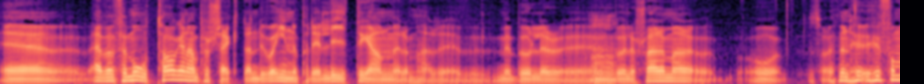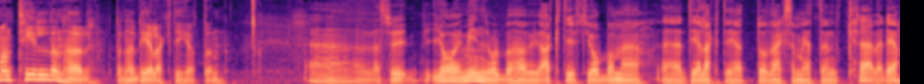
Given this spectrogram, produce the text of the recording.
Eh, även för mottagarna av projekten, du var inne på det lite grann med de här eh, med buller, eh, mm. bullerskärmar. Och, så. Men hur, hur, får man till den här, den här delaktigheten? Uh, alltså, jag i min roll behöver ju aktivt jobba med uh, delaktighet då verksamheten kräver det.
